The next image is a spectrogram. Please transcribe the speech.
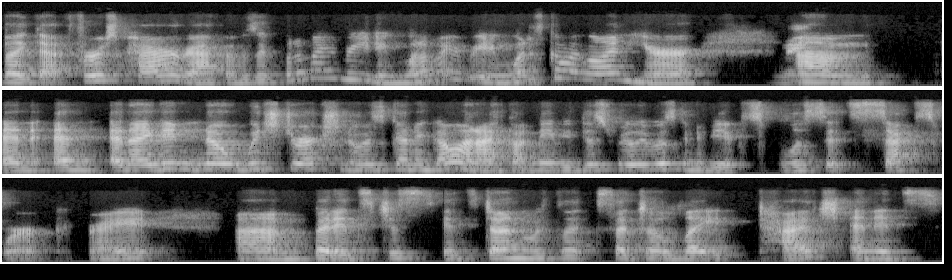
like that first paragraph. I was like, what am I reading? What am I reading? What is going on here? Right. Um, and and and I didn't know which direction it was going to go. And I thought maybe this really was going to be explicit sex work, right? Um, but it's just it's done with like such a light touch, and it's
